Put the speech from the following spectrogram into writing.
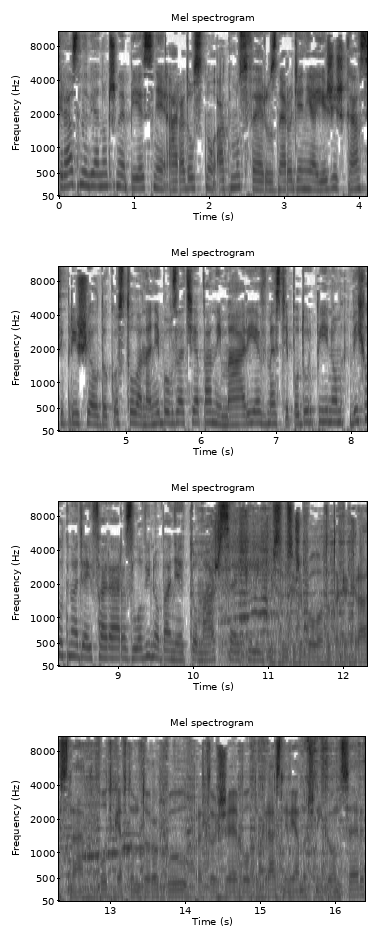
Krásne vianočné piesne a radostnú atmosféru z narodenia Ježiška si prišiel do kostola na nebovzatia Panny Márie v meste pod Urpínom vychutnať aj farár z Lovinovane Tomáš Sékely. Myslím si, že bola to taká krásna bodka v tomto roku, pretože bol to krásny vianočný koncert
